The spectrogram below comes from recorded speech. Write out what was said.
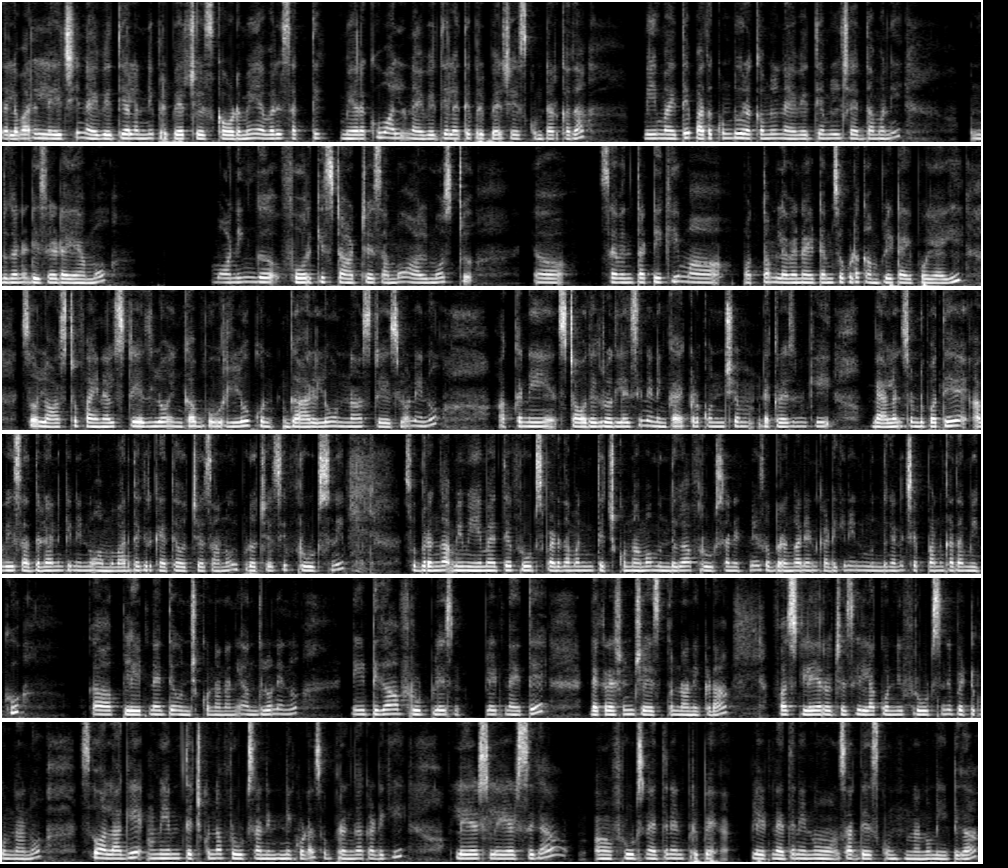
తెల్లవారు లేచి నైవేద్యాలన్నీ ప్రిపేర్ చేసుకోవడమే ఎవరి శక్తి మేరకు వాళ్ళు నైవేద్యాలు అయితే ప్రిపేర్ చేసుకుంటారు కదా. మేమైతే పదకొండు రకముల నైవేద్యములు చేద్దామని ముందుగానే డిసైడ్ అయ్యాము. మార్నింగ్ ఫోర్కి స్టార్ట్ చేసాము ఆల్మోస్ట్ సెవెన్ థర్టీకి మా మొత్తం లెవెన్ ఐటమ్స్ కూడా కంప్లీట్ అయిపోయాయి. సో లాస్ట్ ఫైనల్ స్టేజ్లో ఇంకా బూరెలు కొన్ని గారెలు ఉన్న స్టేజ్లో నేను అక్కని స్టవ్ దగ్గర వదిలేసి నేను ఇంకా ఇక్కడ కొంచెం డెకరేషన్కి బ్యాలెన్స్ ఉండిపోతే అవి సర్దడానికి నేను అమ్మవారి దగ్గరికి అయితే వచ్చేసాను. ఇప్పుడు వచ్చేసి ఫ్రూట్స్ని శుభ్రంగా మేము ఏమైతే ఫ్రూట్స్ పెడదామని తెచ్చుకున్నామో ముందుగా ఫ్రూట్స్ అన్నిటిని శుభ్రంగా నేను కడిగి నేను ముందుగానే చెప్పాను కదా మీకు. ఒక ప్లేట్ని అయితే ఉంచుకున్నానని. అందులో నేను నీట్గా ఫ్రూట్ ప్లేస్ ప్లేట్ని అయితే డెకరేషన్ చేస్తున్నాను ఇక్కడ. ఫస్ట్ లేయర్ వచ్చేసి ఇలా కొన్ని ఫ్రూట్స్ని పెట్టుకున్నాను. సో అలాగే మేము తెచ్చుకున్న ఫ్రూట్స్ అన్నింటినీ కూడా శుభ్రంగా కడిగి లేయర్స్ లేయర్స్గా ఫ్రూట్స్ని అయితే నేను ప్రిపేర్ ప్లేట్ని అయితే నేను సర్దేసుకుంటున్నాను నీట్గా.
